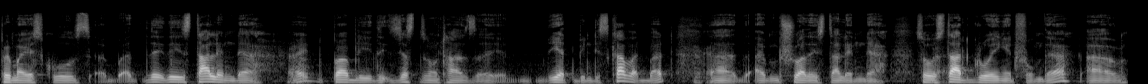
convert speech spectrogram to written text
primary schools, uh, there there is talent there, right? Probably it just not has uh, yet been discovered, but uh, I'm sure there's talent there. So start growing it from there. Um,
